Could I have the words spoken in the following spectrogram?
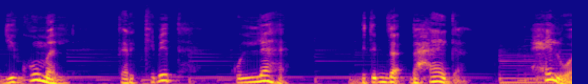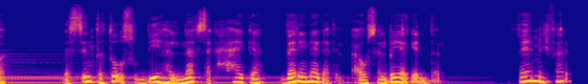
دي جمل تركيبتها كلها بتبدأ بحاجة حلوة بس أنت تقصد بيها لنفسك حاجة very negative أو سلبية جدا. فاهم الفرق؟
